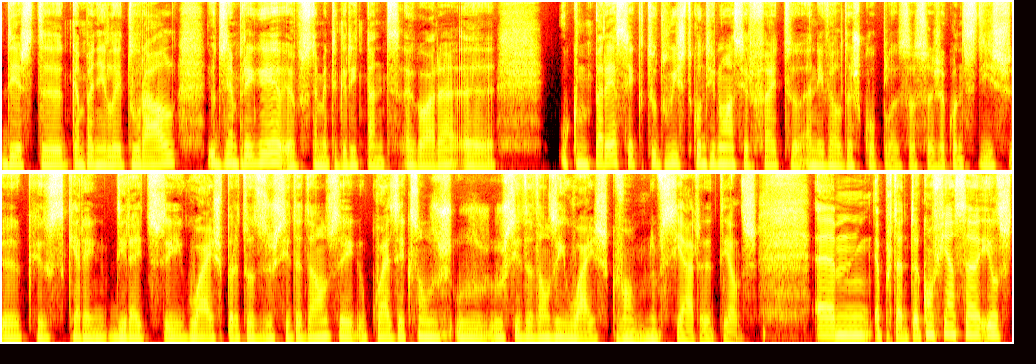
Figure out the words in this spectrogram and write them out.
deste campanha eleitoral. O desemprego é absolutamente gritante agora. Uh, o que me parece é que tudo isto continua a ser feito a nível das cúpulas, ou seja, quando se diz uh, que se querem direitos iguais para todos os cidadãos, é, quais é que são os, os, os, cidadãos iguais que vão beneficiar deles? Um, portanto, a confiança, eles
